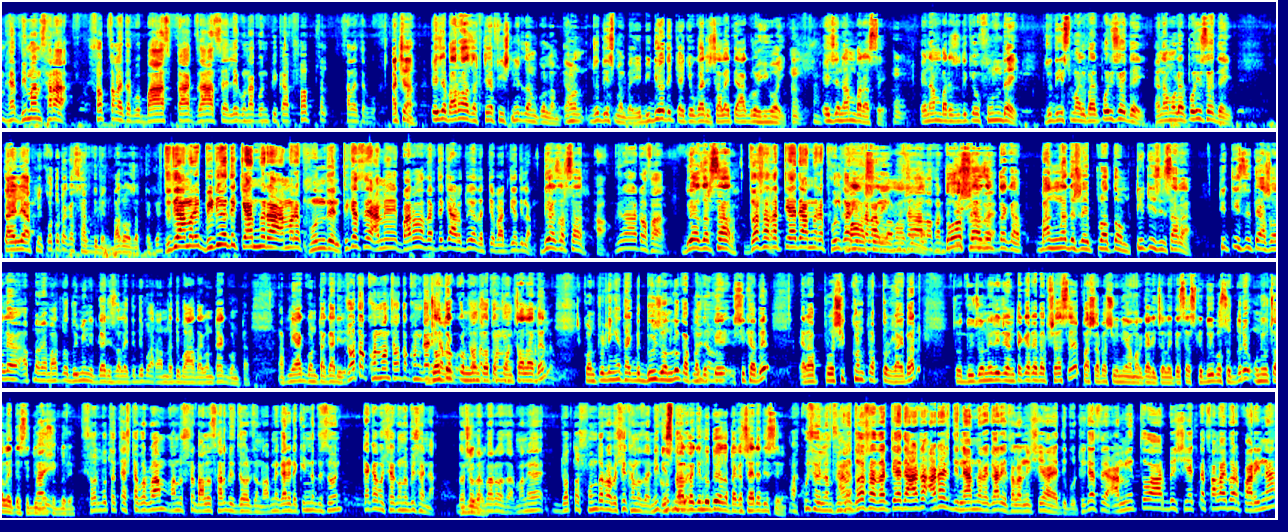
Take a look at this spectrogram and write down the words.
হ্যাঁ বিমান ছাড়া সব চালাই থাকব বাস, ট্রাক যা আছে, লেগুনা, কোন পিক সব চালাইতে পারব। আচ্ছা। এই যে বারো হাজার টাকা ফিস নির্ধারণ করলাম এখন যদি ইসমাইল ভাই এই ভিডিও দেখে কেউ গাড়ি চালাইতে আগ্রহী হয় এই যে নাম্বার আছে এই নাম্বারে যদি কেউ ফোন দেয় যদি ইসমাইল ভাইয়ের পরিচয় দেয় এনামলের পরিচয় দেয় তাইলে আপনি কত টাকা ছাড় দিবেন বারো হাজার থেকে? যদি আমার এই ভিডিও দেখে আপনারা আমার ফোন দেন ঠিক আছে? আমি বারো হাজার থেকে আরও দুই হাজার টাকা বাদ দিয়ে দিলাম। দুই হাজার স্যার হ্যাঁ। বিরাট অফার দুই হাজার স্যার দশ হাজার টাকা দিয়ে আপনারা ফুল গাড়ি। দশ হাজার টাকা বাংলাদেশে প্রথম টিটিসি ছাড়া টিটিসি তে আসলে আপনারা মাত্র দুই মিনিট গাড়ি চালাইতে দিব আর আমরা দিব আধা ঘণ্টা এক ঘণ্টা। আপনি এক ঘণ্টা গাড়ি যতক্ষণ মন চায় ততক্ষণ গাড়ি যতক্ষণ মন ততক্ষণ চালাবেন কন্ট্রোলিং এ থাকবে দুইজন লোক আপনাদেরকে শিখাবে। এরা প্রশিক্ষণ প্রাপ্ত ড্রাইভার তো দুইজনেরই রেন্টাকারের ব্যবসা আছে পাশাপাশি উনি আমার গাড়ি চালাইতেছে। আজকে দুই বছর ধরে উনিও চালাইতেছে দুই বছর ধরে। সর্বোচ্চ চেষ্টা করবাম মানুষের ভালো সার্ভিস দেওয়ার জন্য। আপনি গাড়িটা কিনে দিচ্ছেন টাকা পয়সা কোনো বিষয় না। দশ হাজার বারো হাজার। মানে যত সুন্দর শেখানো যায় ইসমাইল ভাই কিন্তু দুই হাজার টাকা ছাইড়া দিছে। খুশি হইলাম আমি দশ হাজার টাকা দিয়ে আঠাশ দিনে আপনারা গাড়ি চালানি শিখাই দিব ঠিক আছে? আমি তো আর বেশি একটা চালাইবার পারি না।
